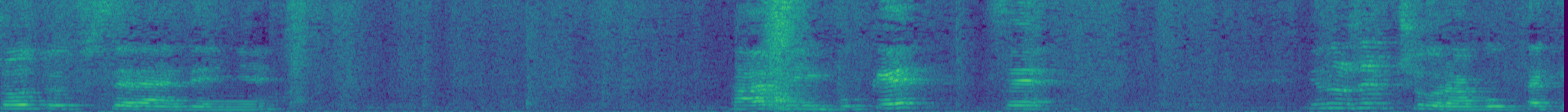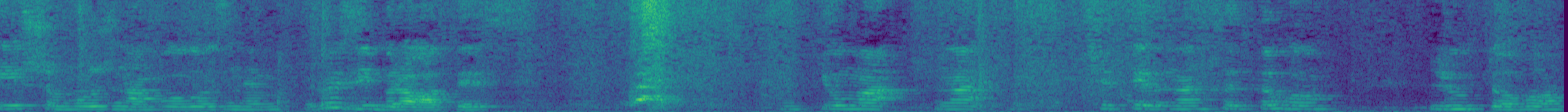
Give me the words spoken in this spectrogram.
що тут всередині. Гарний букет. Це він уже вчора був такий, що можна було з ним розібратись. Тюма на 14 лютого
